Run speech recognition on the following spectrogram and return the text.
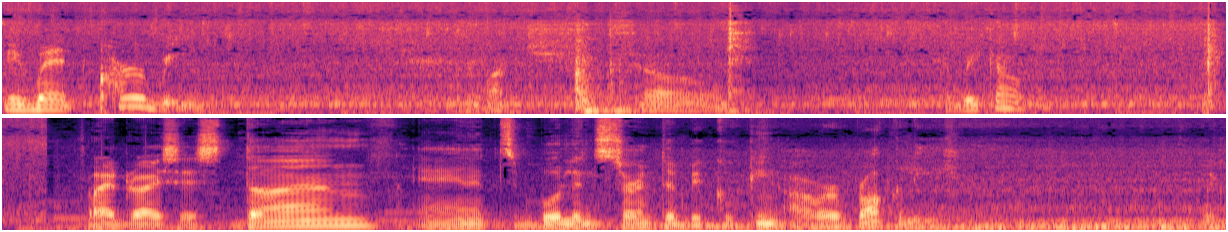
We went curry. So here we go. Fried rice is done, and it's Bulin's turn to be cooking our broccoli. Which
